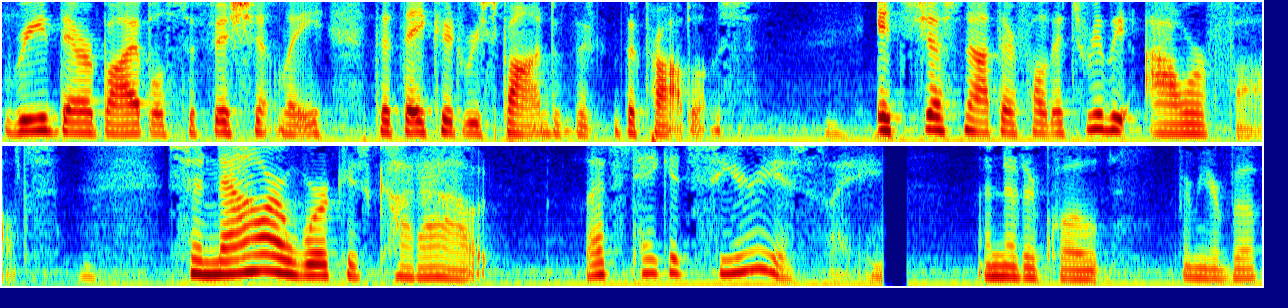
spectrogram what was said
read their Bible sufficiently that they could respond to the, the problems. It's just not their fault. It's really our fault. So now our work is cut out. Let's take it seriously. Another quote from your book.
